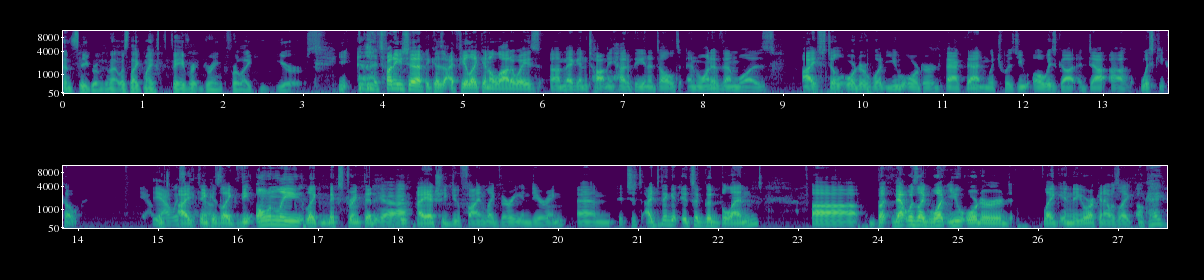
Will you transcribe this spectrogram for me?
and Seagram's, and that was like my favorite drink for like years. it's funny you say that because I feel like in a lot of ways, uh, Megan taught me how to be an adult, and one of them was I still order what you ordered back then, which was you always got a da- uh, whiskey coke. yeah, which I whiskey think Coke. is like the only like mixed drink that Yeah. I actually do find like very endearing, and it's just I think it, it's a good blend. Uh, but that was like what you ordered like in New York, and I was like, okay,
